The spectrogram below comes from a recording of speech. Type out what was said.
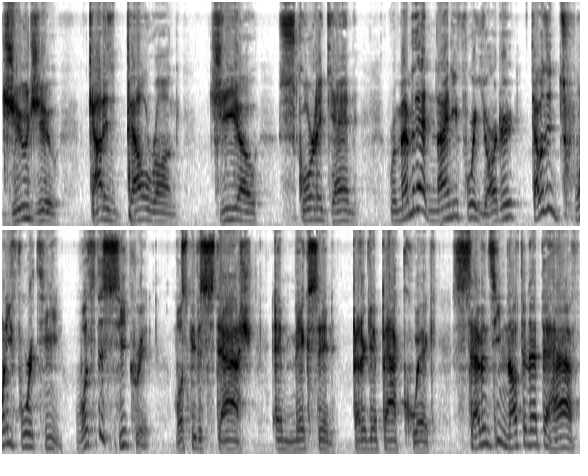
Juju got his bell rung. Gio scored again. Remember that 94 yarder? That was in 2014. What's the secret? Must be the stash and Mixon. Better get back quick. 17 nothing at the half.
